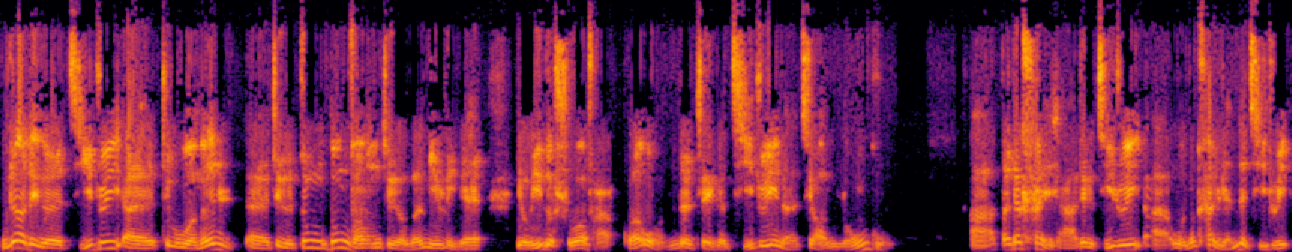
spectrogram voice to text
你知道这个脊椎呃，这个我们呃，这个东东方这个文明里面有一个说法，管我们的这个脊椎呢叫龙骨，啊，大家看一下啊，这个脊椎啊，我们看人的脊椎，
